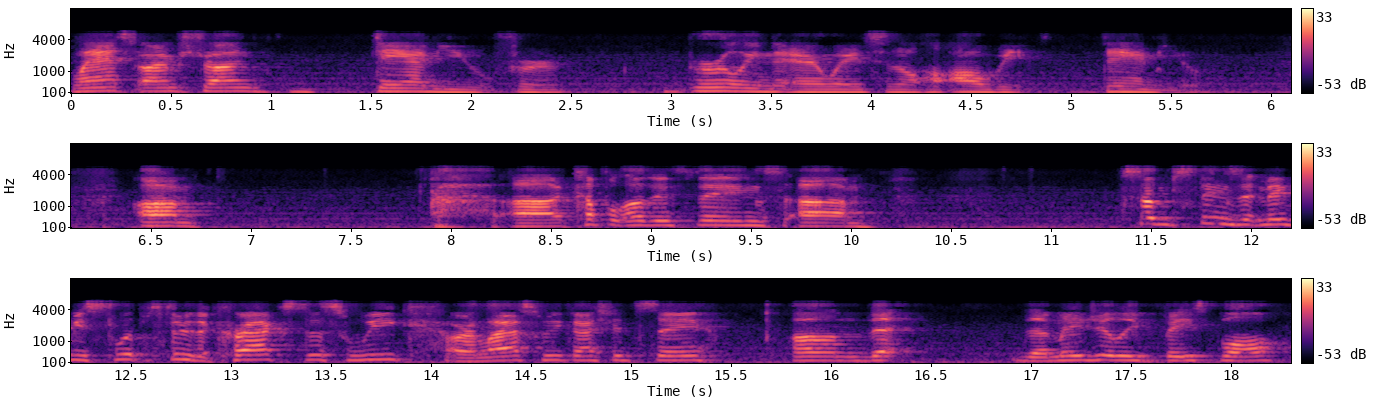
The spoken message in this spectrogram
Lance Armstrong, damn you for ruling the airwaves all week. Damn you. Um, uh, a couple other things. Um, some things that maybe slipped through the cracks this week, or last week, I should say. Um, the Major League Baseball,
